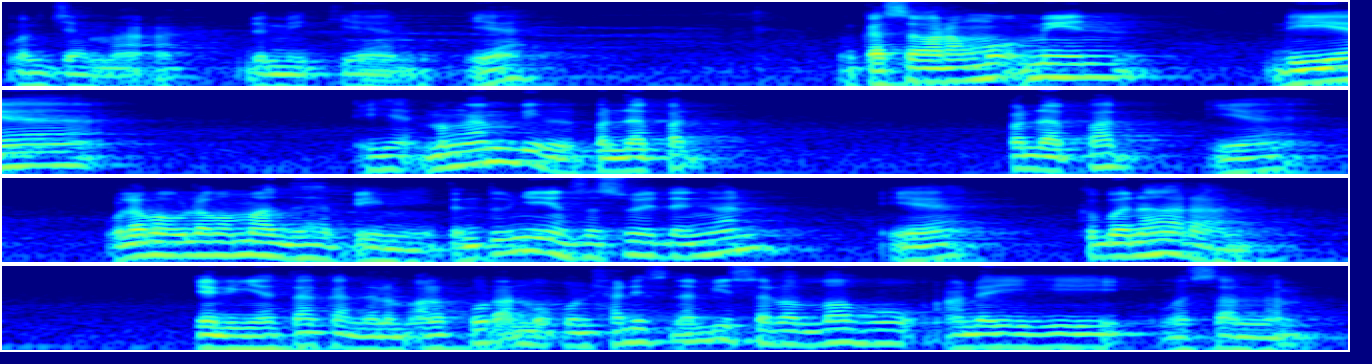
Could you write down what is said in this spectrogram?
wal jamaah. Demikian ya. Maka seorang mukmin dia ya mengambil pendapat pendapat ya ulama-ulama madhab ini. Tentunya yang sesuai dengan ya kebenaran yang dinyatakan dalam Al-Quran maupun hadis Nabi Shallallahu Alaihi Wasallam.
